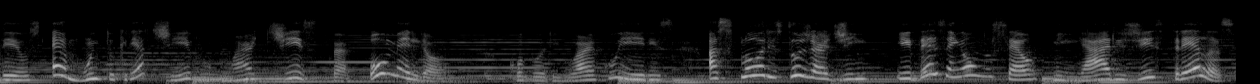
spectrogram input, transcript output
Deus é muito criativo, um artista, o melhor. Coloriu arco-íris, as flores do jardim e desenhou no céu milhares de estrelas,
